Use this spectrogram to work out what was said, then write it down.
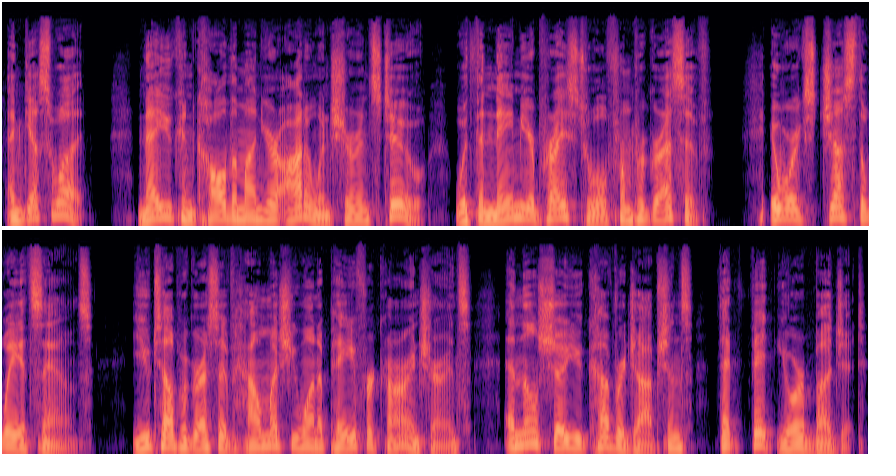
And guess what? Now you can call them on your auto insurance too with the Name Your Price tool from Progressive. It works just the way it sounds. You tell Progressive how much you want to pay for car insurance, and they'll show you coverage options that fit your budget.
